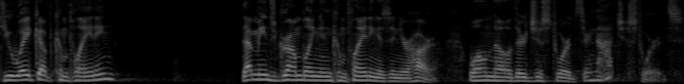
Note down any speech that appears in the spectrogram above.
Do you wake up complaining? That means grumbling and complaining is in your heart. Well, no, they're just words. They're not just words.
